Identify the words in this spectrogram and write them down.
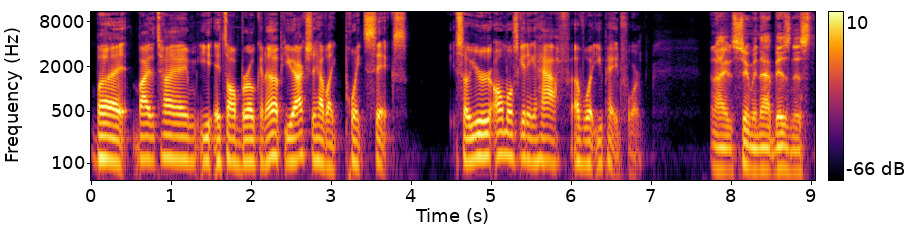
but by the time it's all broken up, you actually have like 0.6. So you're almost getting half of what you paid for. And I assume in that business,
